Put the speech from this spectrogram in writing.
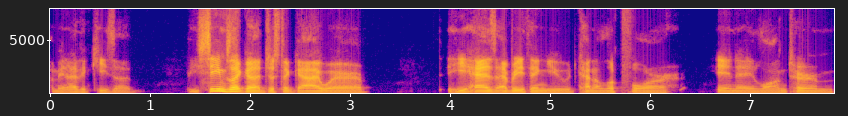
I mean, I think he's a he seems like a just a guy where he has everything you would kind of look for in a long term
